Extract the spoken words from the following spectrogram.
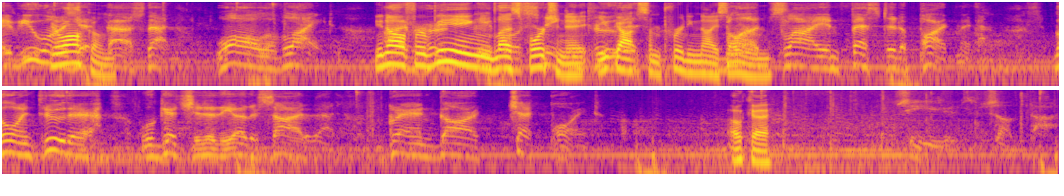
If you want You're welcome. past that wall of light, You know, I've for being less fortunate, you got some pretty nice blood arms. fly infested apartment. Going through there will get you to the other side of that Grand Guard checkpoint. Okay. See you sometime.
